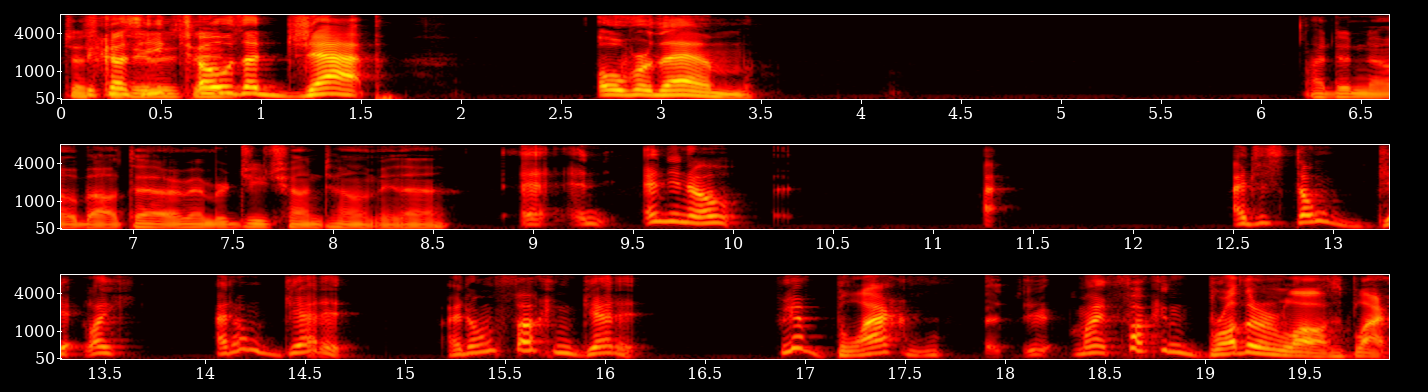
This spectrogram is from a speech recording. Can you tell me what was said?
Just because he was chose a- a Jap over them. I didn't know about that. I remember G-Chan telling me that. And, and and you know, I, I just don't get like I don't get it. I don't fucking get it. We have black. My fucking brother-in-law is black.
